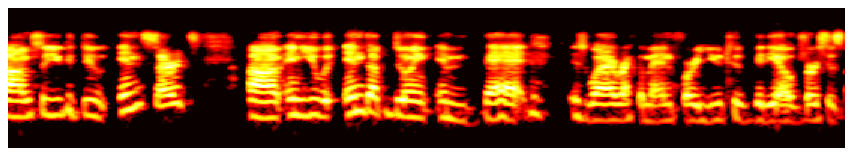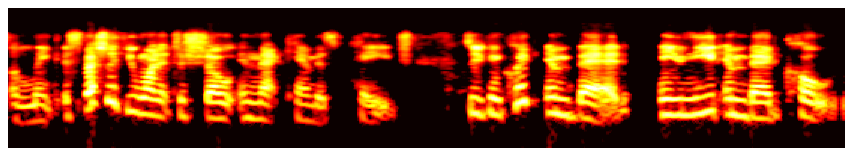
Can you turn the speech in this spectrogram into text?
Um, so you could do insert um, and you would end up doing embed is what I recommend for a YouTube video versus a link, especially if you want it to show in that Canvas page. So you can click embed and you need embed code.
